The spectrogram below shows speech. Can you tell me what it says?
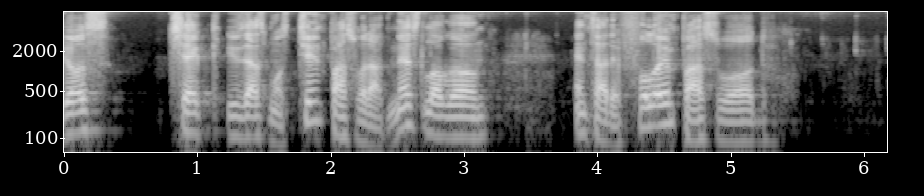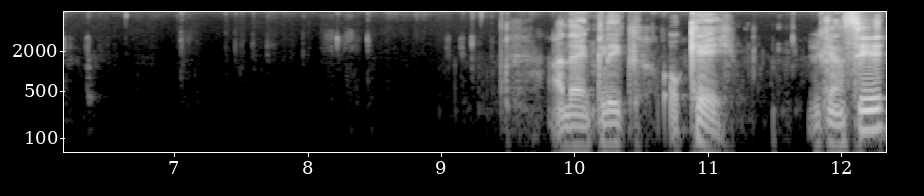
just check users must change password at next logon, enter the following password, and then click OK. You can see,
